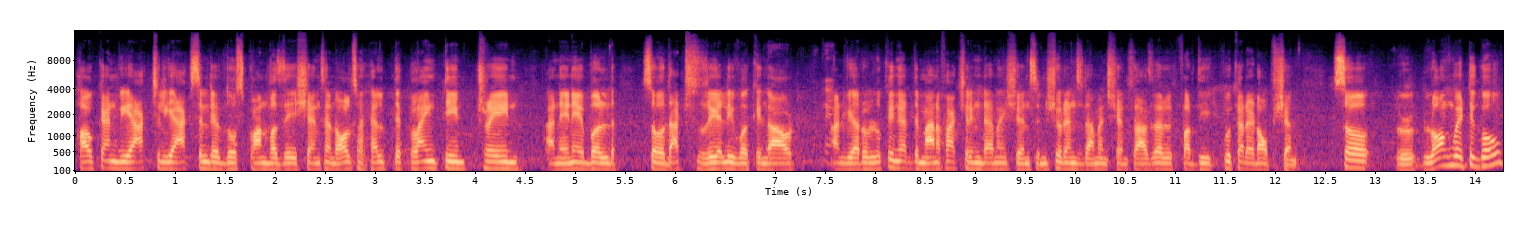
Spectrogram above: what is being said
how can we actually accelerate those conversations and also help the client team train and enabled. So that's really working out. Okay. And we are looking at the manufacturing dimensions, insurance dimensions as well for the quicker adoption. So long way to go.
